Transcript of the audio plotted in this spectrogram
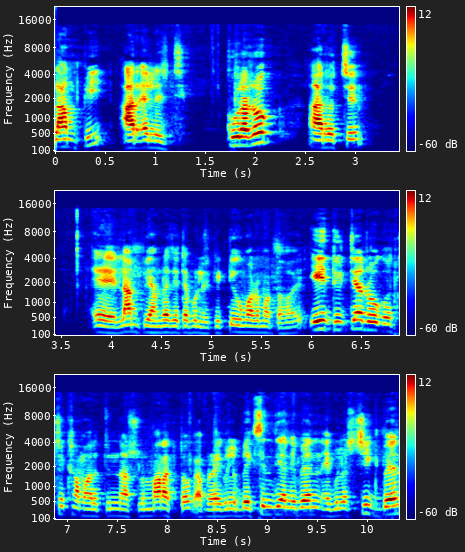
লাম্পি আর অ্যালার্জি খুরা রোগ আর হচ্ছে লাম্পি আমরা যেটা বলি কি, টিউমারের মতো হয়। এই দুইটা রোগ হচ্ছে খামারের জন্য আসলে মারাত্মক। আপনারা এগুলো ভ্যাকসিন দিয়ে নেবেন, এগুলো শিখবেন।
